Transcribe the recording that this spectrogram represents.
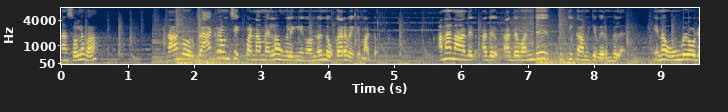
நான் சொல்லவா? நாங்கள் ஒரு பேக்ரவுண்ட் செக் பண்ணாம எல்லாம் உங்களை இங்கே கொண்டு வந்து உட்கார வைக்க மாட்டோம். ஆனால் நான் அது அது அதை வந்து குத்தி காமிக்க விரும்பலை. ஏன்னா உங்களோட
